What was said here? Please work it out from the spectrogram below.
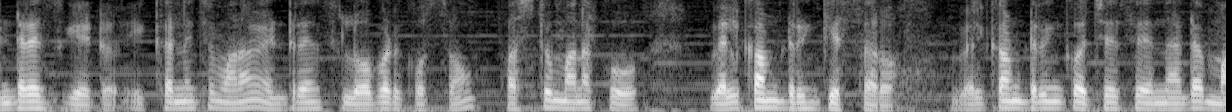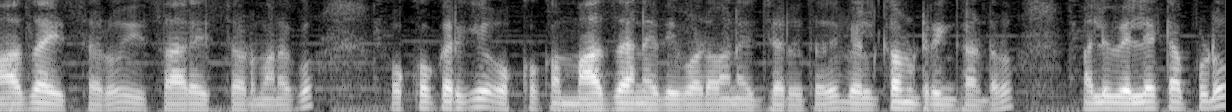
ఎంట్రన్స్ గేట్. ఇక్కడ నుంచి మనం ఎంట్రన్స్ లోపలికి వస్తాం. ఫస్ట్ మనకు వెల్కమ్ డ్రింక్ ఇస్తారు. వెల్కమ్ డ్రింక్ వచ్చేసి ఏంటంటే మాజా ఇస్తారు. ఈ సారే ఇస్తాడు మనకు. ఒక్కొక్కరికి ఒక్కొక్క మాజా అనేది ఇవ్వడం అనేది జరుగుతుంది. వెల్కమ్ డ్రింక్ అంటారు. మళ్ళీ వెళ్ళేటప్పుడు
